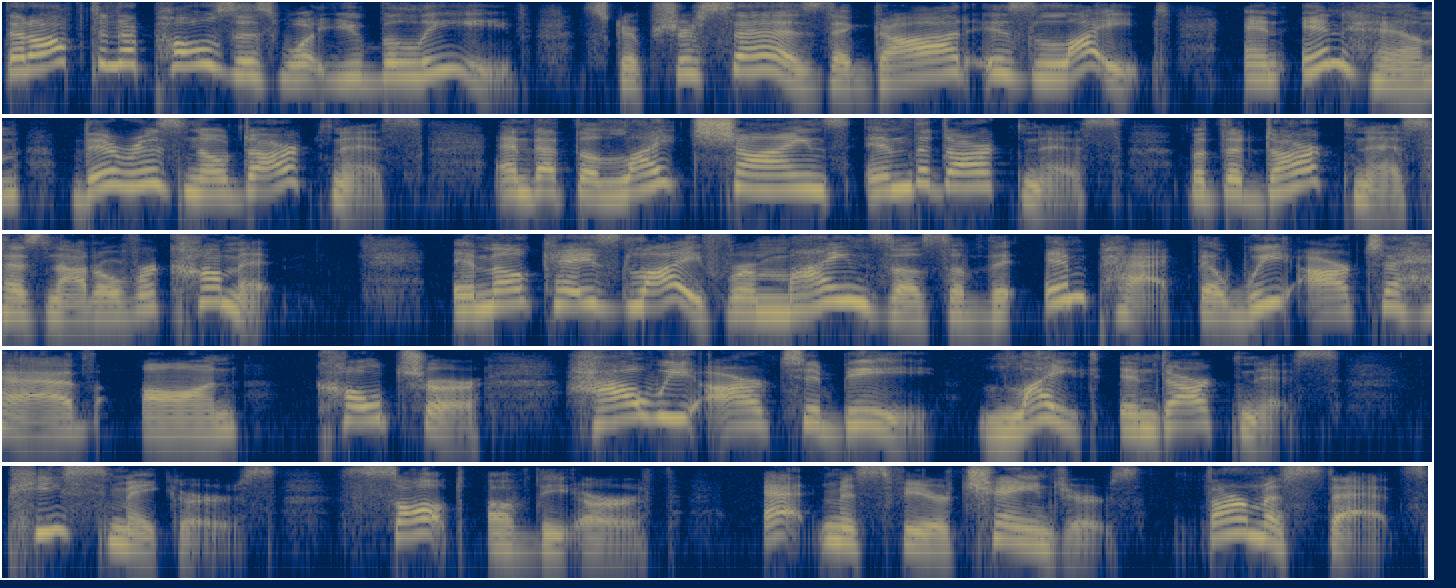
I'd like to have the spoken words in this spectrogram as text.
that often opposes what you believe. Scripture says that God is light, and in him there is no darkness, and that the light shines in the darkness, but the darkness has not overcome it. MLK's life reminds us of the impact that we are to have on culture, how we are to be light in darkness, peacemakers, salt of the earth, atmosphere changers, thermostats,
